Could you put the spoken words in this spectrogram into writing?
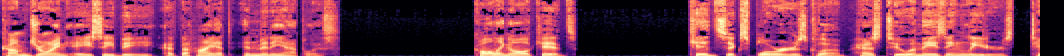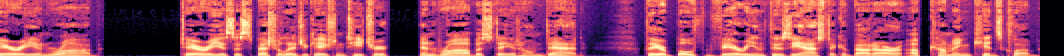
Come join ACB at the Hyatt in Minneapolis. Calling all kids. Kids Explorers Club has two amazing leaders, Terry and Rob. Terry is a special education teacher, and Rob a stay at home dad. They are both very enthusiastic about our upcoming Kids Club.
